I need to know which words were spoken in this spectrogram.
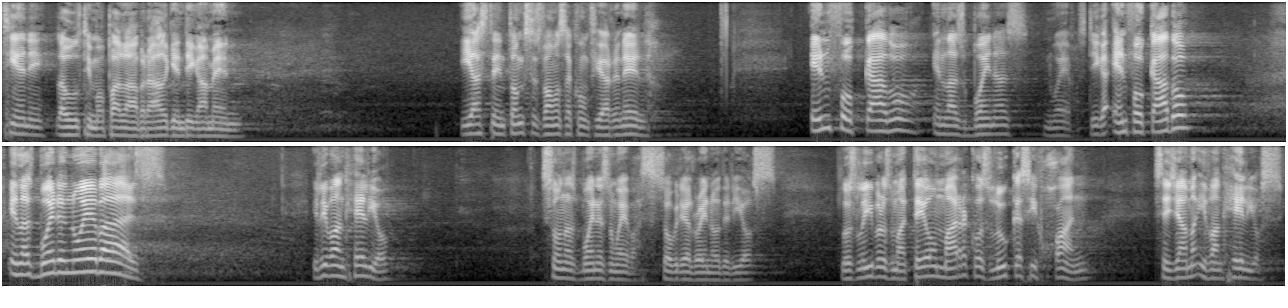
tiene la última palabra. Alguien diga amén. Y hasta entonces vamos a confiar en Él. Enfocado en las buenas nuevas. Diga, enfocado en las buenas nuevas. El Evangelio son las buenas nuevas sobre el reino de Dios. Los libros Mateo, Marcos, Lucas y Juan se llaman evangelios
